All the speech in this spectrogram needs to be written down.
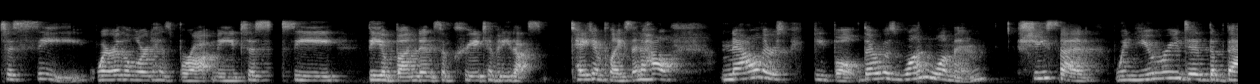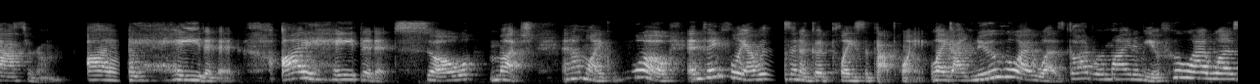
to see where the lord has brought me to see the abundance of creativity that's taken place and how now there's people. There was one woman, she said, when you redid the bathroom, I hated it. I hated it so much. And I'm like, whoa. And thankfully, I was in a good place at that point. Like, I knew who I was. God reminded me of who I was.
